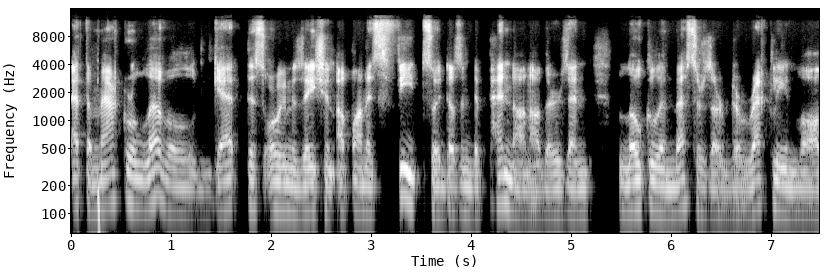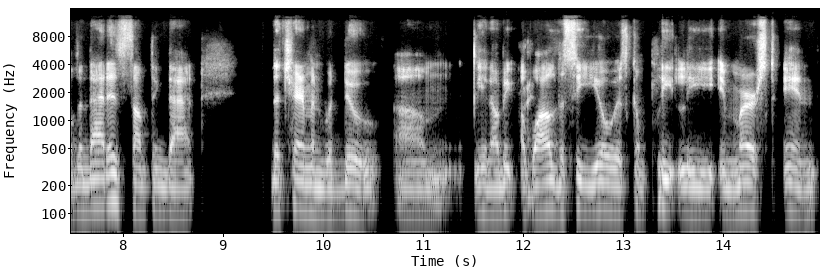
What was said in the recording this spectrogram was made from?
at the macro level get this organization up on its feet so it doesn't depend on others and local investors are directly involved and that is something that the chairman would do um, you know be, while the ceo is completely immersed in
